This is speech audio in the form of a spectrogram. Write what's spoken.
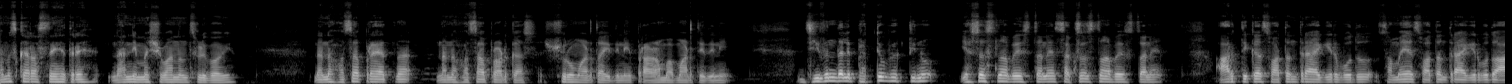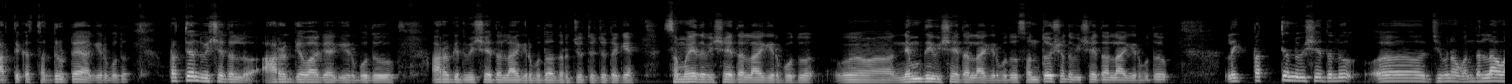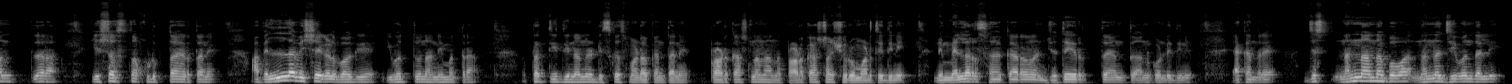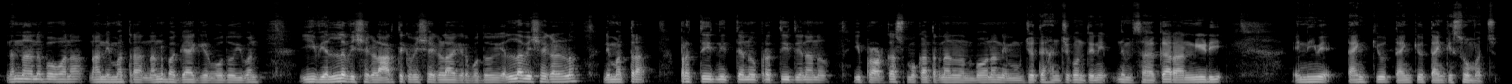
ನಮಸ್ಕಾರ ಸ್ನೇಹಿತರೆ, ನಾನು ನಿಮ್ಮ ಶಿವಾನಂದ್ ಸುಳಿಭಾವಿ ನನ್ನ ಹೊಸ ಪ್ರಯತ್ನ, ನನ್ನ ಹೊಸ ಪ್ರಾಡ್ಕಾಸ್ಟ್ ಶುರು ಮಾಡ್ತಾ ಇದ್ದೀನಿ, ಪ್ರಾರಂಭ ಮಾಡ್ತಿದ್ದೀನಿ ಜೀವನದಲ್ಲಿ ಪ್ರತಿಯೊಬ್ಬ ವ್ಯಕ್ತಿನೂ ಯಶಸ್ಸನ್ನ ಬಯಸ್ತಾನೆ ಸಕ್ಸಸ್ನ ಬಯಸ್ತಾನೆ. ಆರ್ಥಿಕ ಸ್ವಾತಂತ್ರ್ಯ ಆಗಿರ್ಬೋದು, ಸಮಯ ಸ್ವಾತಂತ್ರ್ಯ ಆಗಿರ್ಬೋದು, ಆರ್ಥಿಕ ಸದೃಢತೆ ಆಗಿರ್ಬೋದು, ಪ್ರತಿಯೊಂದು ವಿಷಯದಲ್ಲೂ ಆರೋಗ್ಯವಾಗಿ ಆಗಿರ್ಬೋದು, ಆರೋಗ್ಯದ ವಿಷಯದಲ್ಲಾಗಿರ್ಬೋದು, ಅದರ ಜೊತೆ ಜೊತೆಗೆ ಸಮಯದ ವಿಷಯದಲ್ಲಾಗಿರ್ಬೋದು ನೆಮ್ಮದಿ ವಿಷಯದಲ್ಲಾಗಿರ್ಬೋದು, ಸಂತೋಷದ ವಿಷಯದಲ್ಲಾಗಿರ್ಬೋದು ಲೈಕ್ ಪ್ರತಿಯೊಂದು ವಿಷಯದಲ್ಲೂ ಜೀವನ ಒಂದಲ್ಲ ಒಂಥರ ಯಶಸ್ಸನ್ನ ಹುಡುಕ್ತಾ ಇರ್ತಾನೆ. ಅವೆಲ್ಲ ವಿಷಯಗಳ ಬಗ್ಗೆ ಇವತ್ತು ನಾನು ನಿಮ್ಮ ಹತ್ರ ಪ್ರತಿದಿನನೂ ಡಿಸ್ಕಸ್ ಮಾಡೋಕ್ಕಂತಾನೆ ಪ್ರಾಡ್ಕಾಸ್ಟ್ನ ನಾನು ಪ್ರಾಡ್ಕಾಸ್ಟ್ನ ಶುರು ಮಾಡ್ತಿದ್ದೀನಿ. ನಿಮ್ಮೆಲ್ಲರ ಸಹಕಾರ ನನ್ನ ಜೊತೆ ಇರುತ್ತೆ ಅಂತ ಅಂದ್ಕೊಂಡಿದ್ದೀನಿ ಯಾಕಂದರೆ ಜಸ್ಟ್ ನನ್ನ ಅನುಭವ, ನನ್ನ ಜೀವನದಲ್ಲಿ ನನ್ನ ಅನುಭವನ ನಾನು ನಿಮ್ಮ ಹತ್ರ, ನನ್ನ ಬಗ್ಗೆ ಆಗಿರ್ಬೋದು ಇವನ್ ಇವೆಲ್ಲ ವಿಷಯಗಳು, ಆರ್ಥಿಕ ವಿಷಯಗಳಾಗಿರ್ಬೋದು, ಎಲ್ಲ ವಿಷಯಗಳನ್ನ ನಿಮ್ಮ ಹತ್ರ ಪ್ರತಿನಿತ್ಯನೂ, ಪ್ರತಿದಿನನೂ ಈ ಪ್ರಾಡ್ಕಾಸ್ಟ್ ಮುಖಾಂತರ ನನ್ನ ಅನುಭವನ ನಿಮ್ಮ ಜೊತೆ ಹಂಚ್ಕೊತೀನಿ. ನಿಮ್ಮ ಸಹಕಾರ ನೀಡಿ. Anyway thank you thank you thank you so much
